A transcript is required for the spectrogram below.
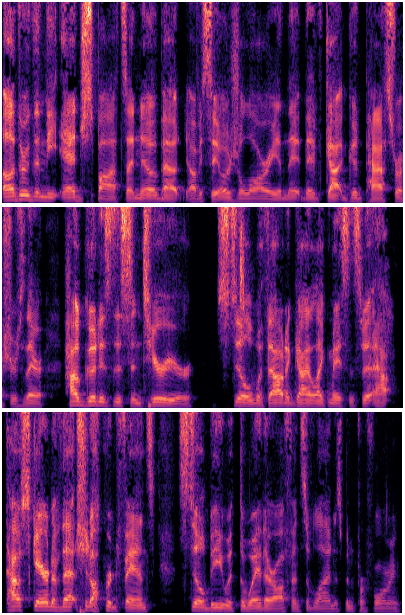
Other than the edge spots, I know about obviously Ojulari and they, they've got good pass rushers there. How good is this interior still without a guy like Maason Smith? How, how scared of that should Auburn fans still be with the way their offensive line has been performing?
